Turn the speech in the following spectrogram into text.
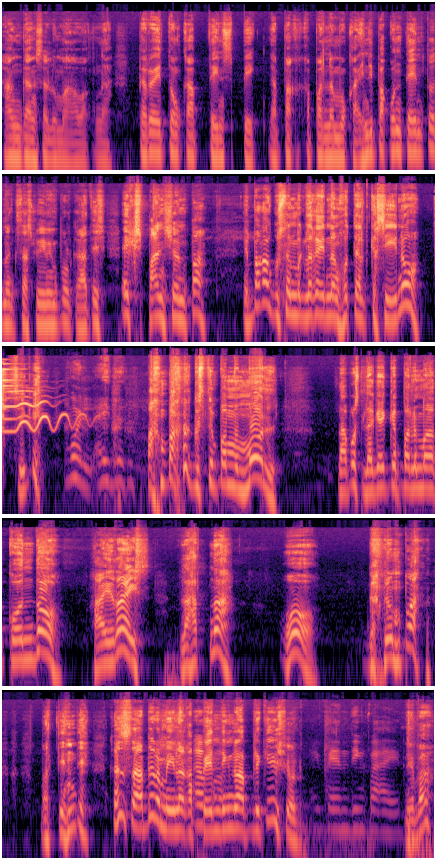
hanggang sa lumawak na. Pero itong Captain's Peak, napakakapal na mukha. Hindi pa kontento, nagsa-swimming pool, katis, expansion pa. Eh baka gusto maglagay ng hotel casino. Sige. Mall, idol. Baka baka gusto pa mo mall. Tapos lagay ka pa ng mga kondo, high rise, lahat na. Oh, ganun pa. Matindi. Kasi sabi na may naka-pending na application. May pending pa, idol. Di ba?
